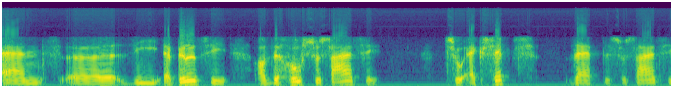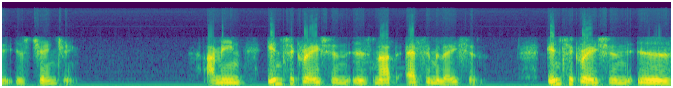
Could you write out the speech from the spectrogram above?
and uh, the ability of the host society to accept that the society is changing. I mean, integration is not assimilation. Integration is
